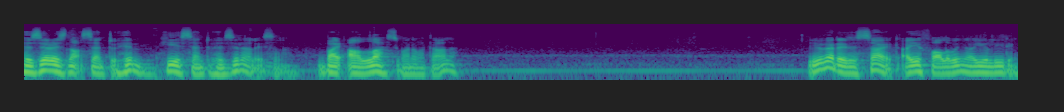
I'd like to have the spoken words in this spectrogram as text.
Hizr is not sent to him, he is sent to Hizr salam by Allah subhanahu wa ta'ala. You got to decide are you following, or are you leading?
